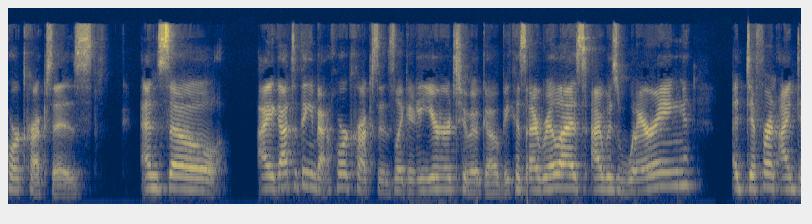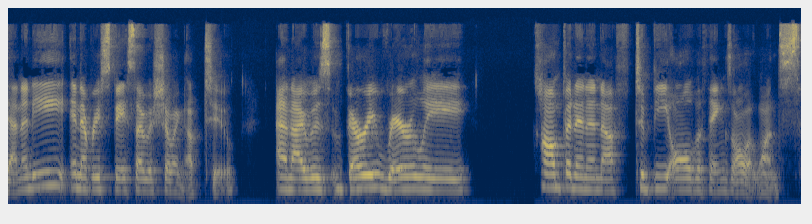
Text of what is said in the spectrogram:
Horcruxes. And so I got to thinking about Horcruxes like a year or two ago because I realized I was wearing a different identity in every space I was showing up to. And I was very rarely confident enough to be all the things all at once.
